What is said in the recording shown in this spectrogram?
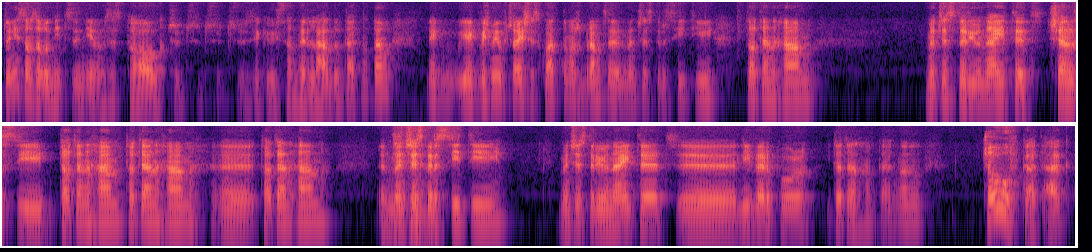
to nie są zawodnicy, nie wiem, ze Stoke czy, czy, czy, czy z jakiegoś Sunderlandu, tak? No tam, jak, jak weźmiemy wczorajszy skład, to masz bramce Manchester City, Tottenham, Manchester United, Chelsea, Tottenham, Tottenham, y, Tottenham, Manchester City, Manchester United, y, Liverpool i Tottenham, tak? No, czołówka, tak?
